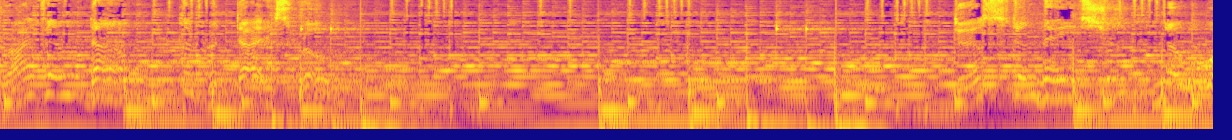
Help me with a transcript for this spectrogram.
Driving down Paradise Road. Destination no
